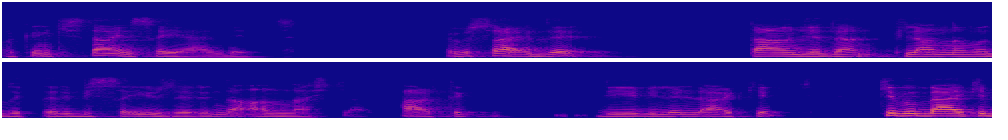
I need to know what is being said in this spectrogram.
Bakın ikisi de aynı sayı elde etti. Ve bu sayede daha önceden planlamadıkları bir sayı üzerinde anlaştılar. Artık diyebilirler ki ki bu belki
